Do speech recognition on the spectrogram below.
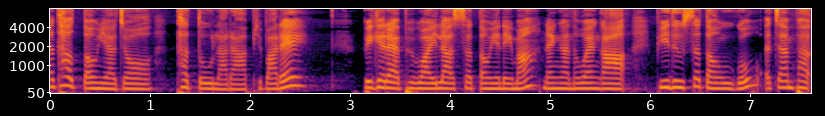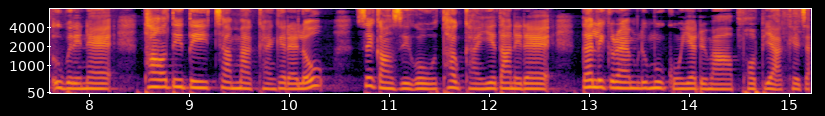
2300ကျော်ထပ်တိုးလာတာဖြစ်ပါတယ်။ပြီးခဲ့တဲ့ဖေဖော်ဝါရီလ23ရက်နေ့မှာနိုင်ငံတော်ဝန်ကပြည်သူ73ဦးကိုအကြမ်းဖက်ဥပဒေနဲ့ထောင်အသီးသီးချမှတ်ခံခဲ့တယ်လို့စစ်ကောင်စီကိုထောက်ခံရေးသားနေတဲ့ Telegram လူမှုကွန်ရက်တွေမှာဖော်ပြခဲ့ကြ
